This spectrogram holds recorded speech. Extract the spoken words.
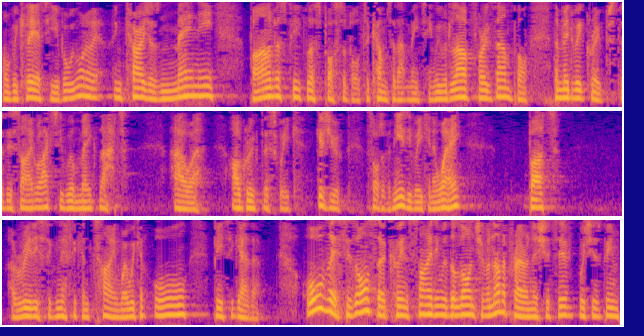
and will be clear to you, but we want to encourage as many Barnabas people as possible to come to that meeting. We would love, for example, the midweek groups to decide, well, actually, we'll make that our, our group this week. It gives you sort of an easy week in a way, but a really significant time where we can all be together. All this is also coinciding with the launch of another prayer initiative, which has been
